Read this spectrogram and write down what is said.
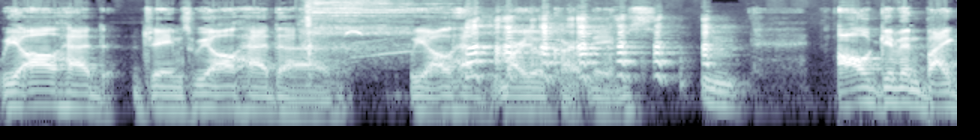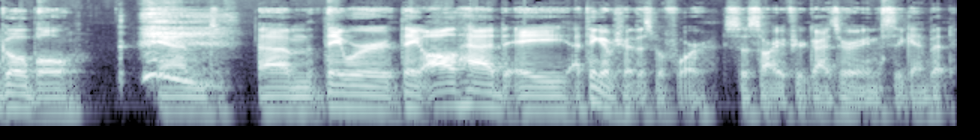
We all had James. We all had. Uh, we all had Mario Kart names, all given by Goebel, and um, they were they all had a. I think I've shared this before, so sorry if you guys are hearing this again. But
